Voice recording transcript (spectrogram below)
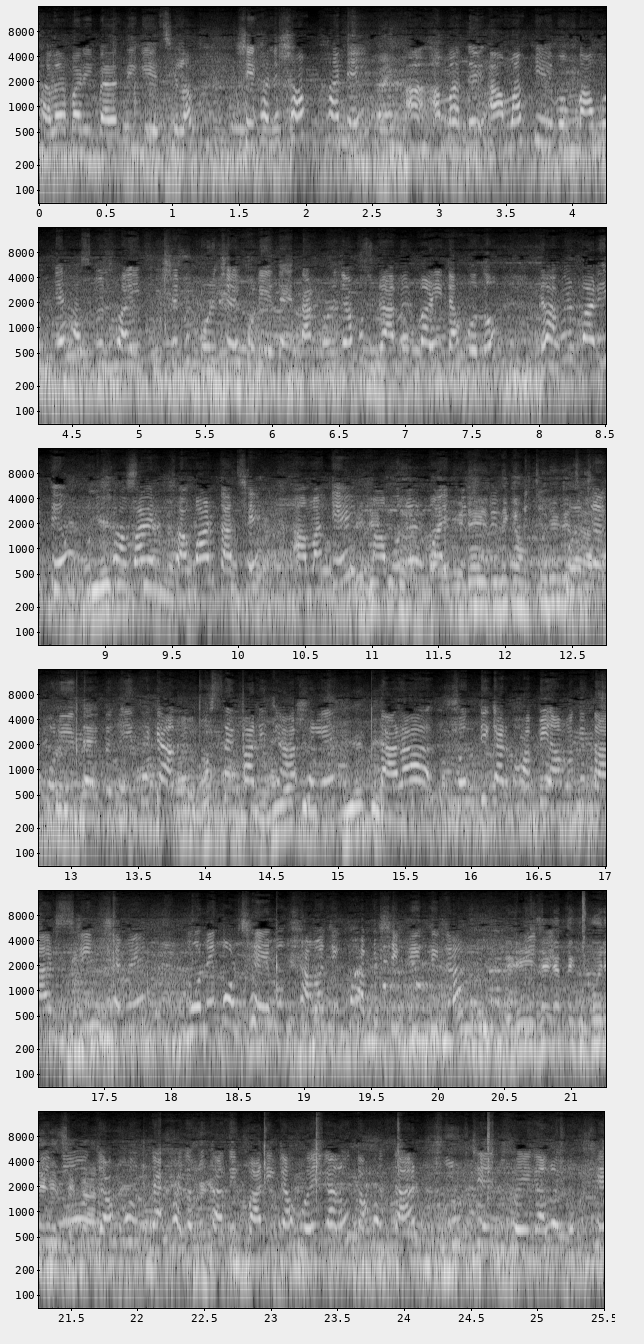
খালার বাড়ি বেড়াতে গিয়েছিলাম। সেখানে সবখানে আমাদের আমাকে এবং মামুনকে হাজব্যান্ড ওয়াইফ হিসেবে পরিচয় করিয়ে দেয়। তারপরে যখন গ্রামের বাড়িটা হলো গ্রামের বাড়িতেও উনি সবার সবার কাছে আমাকে মামুনের ওয়াইফ হিসেবে পরিচয় করিয়ে দেয়। তো এই থেকে আমি বুঝতে পারি যে আসলে তারা সত্যিকার ভাবে আমাকে তার স্ত্রী হিসেবে মনে করছে এবং সামাজিকভাবে স্বীকৃতিটা? যখন দেখা গেল তাদের বাড়িটা হয়ে গেল তখন তার সুর চেঞ্জ হয়ে গেল এবং সে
